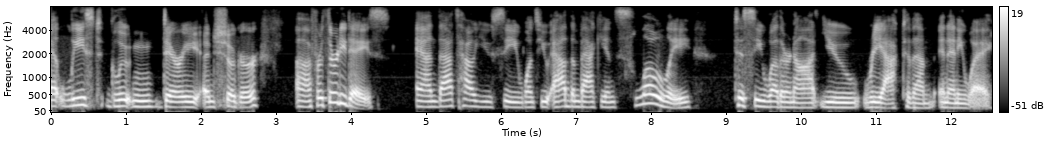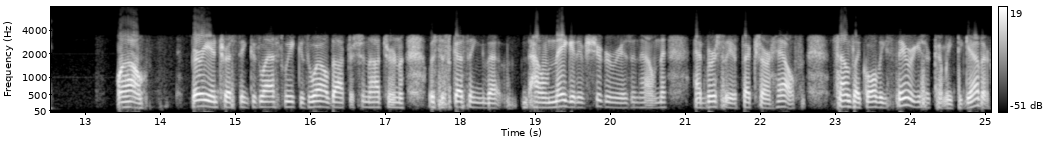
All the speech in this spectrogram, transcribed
at least gluten, dairy, and sugar, uh, for 30 days. And that's how you see, once you add them back in slowly, to see whether or not you react to them in any way. Wow. Very interesting because last week as well, Dr. Sinatra was discussing that how negative sugar is and how ne- adversely it affects our health. It sounds like all these theories are coming together.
